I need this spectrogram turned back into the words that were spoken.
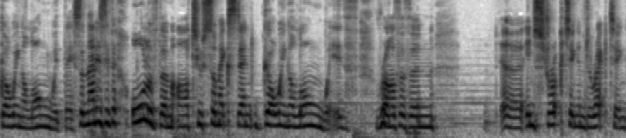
going along with this, and that is if all of them are to some extent going along with rather than. Uh, instructing and directing.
